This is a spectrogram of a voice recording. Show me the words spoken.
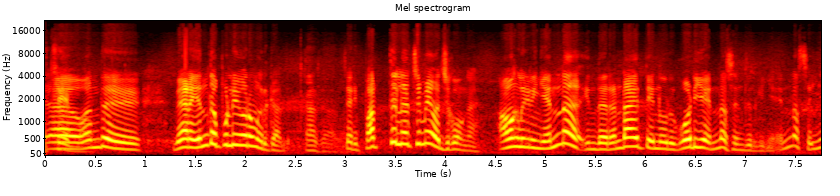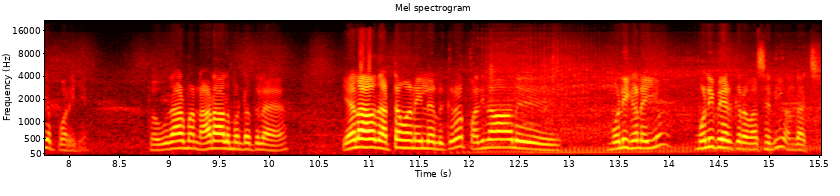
நிச்சயமா. வந்து வேற எந்த புள்ளிவரமும் இருக்காது. சரி பத்து லட்சமே வச்சுக்கோங்க. அவங்களுக்கு நீங்கள் என்ன இந்த ரெண்டாயிரத்தி ஐநூறு கோடியை என்ன செஞ்சுருக்கீங்க? என்ன செய்ய போகிறீங்க இப்போ உதாரணமாக நாடாளுமன்றத்தில் ஏழாவது அட்டவணையில் இருக்கிற பதினாலு மொழிகளையும் மொழிபெயர்க்கிற வசதி வந்தாச்சு.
